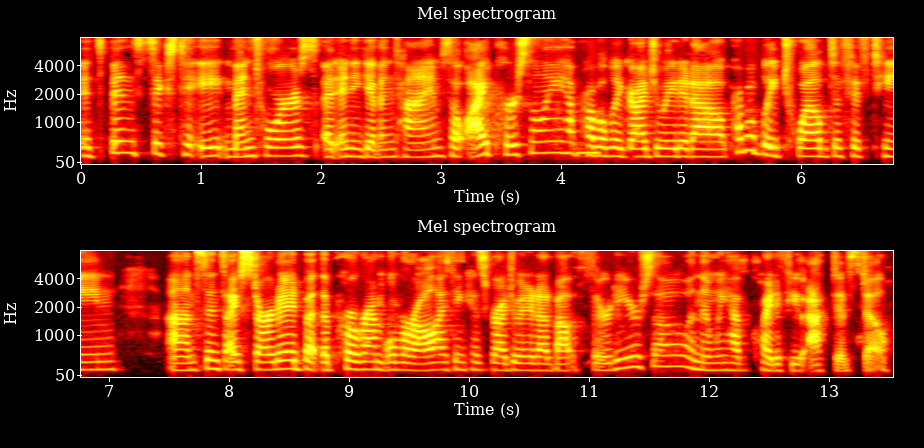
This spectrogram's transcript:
it's been 6 to 8 mentors at any given time. So I personally have mm-hmm. probably graduated out probably 12 to 15 um, since I started, but the program overall I think has graduated at about 30 or so and then we have quite a few active still.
